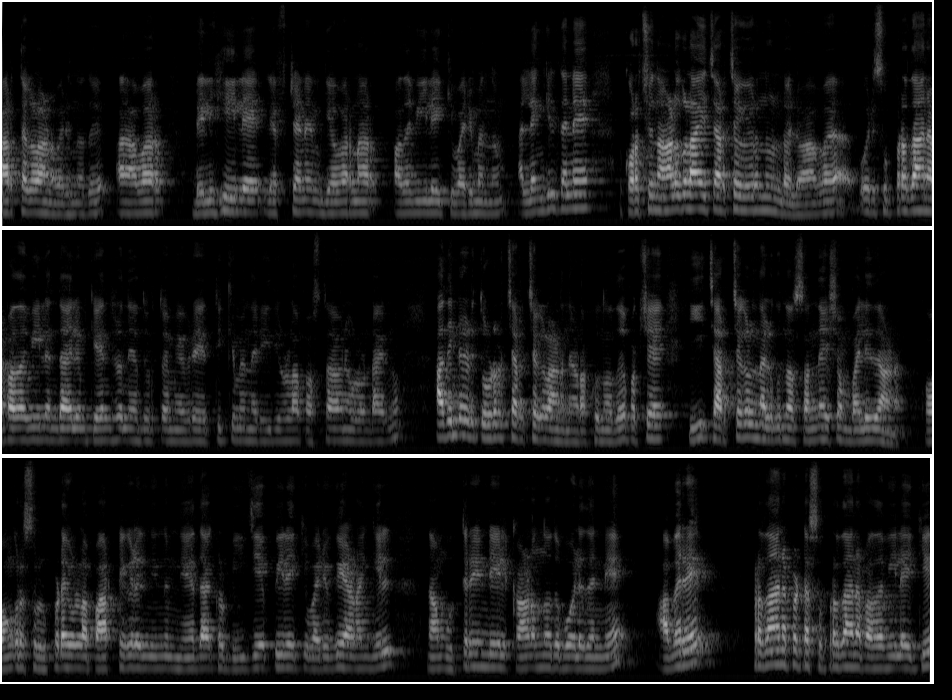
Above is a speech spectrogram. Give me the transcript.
വാർത്തകളാണ് വരുന്നത്. അവർ ഡൽഹിയിലെ ലെഫ്റ്റനന്റ് ഗവർണർ പദവിയിലേക്ക് വരുമെന്നും അല്ലെങ്കിൽ തന്നെ കുറച്ച് നാളുകളായി ചർച്ച ഉയർന്നുണ്ടല്ലോ. അവ ഒരു സുപ്രധാന പദവിയിൽ എന്തായാലും കേന്ദ്ര നേതൃത്വം ഇവരെ എത്തിക്കുമെന്ന രീതിയിലുള്ള പ്രസ്താവനകൾ ഉണ്ടായിരുന്നു. അതിന്റെ ഒരു തുടർ ചർച്ചകളാണ് നടക്കുന്നത്. പക്ഷേ ഈ ചർച്ചകൾ നൽകുന്ന സന്ദേശം വലുതാണ്. കോൺഗ്രസ് ഉൾപ്പെടെയുള്ള പാർട്ടികളിൽ നിന്നും നേതാക്കൾ ബി ജെ പിയിലേക്ക് വരികയാണെങ്കിൽ നാം ഉത്തരേന്ത്യയിൽ കാണുന്നത് പോലെ തന്നെ അവരെ പ്രധാനപ്പെട്ട സുപ്രധാന പദവിയിലേക്ക്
